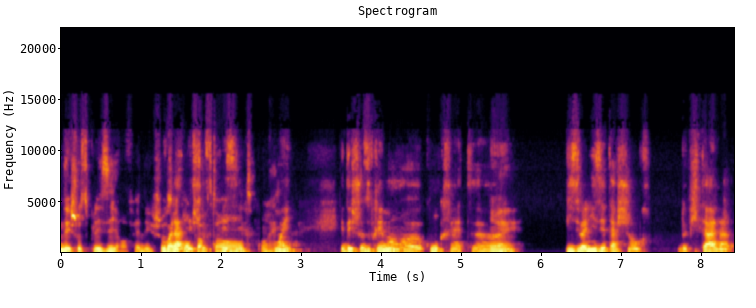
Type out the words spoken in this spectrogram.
Des choses plaisir, en fait, des choses voilà, des choses plaisir. Ouais. Et des choses vraiment concrètes. Visualiser ta chambre d'hôpital,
